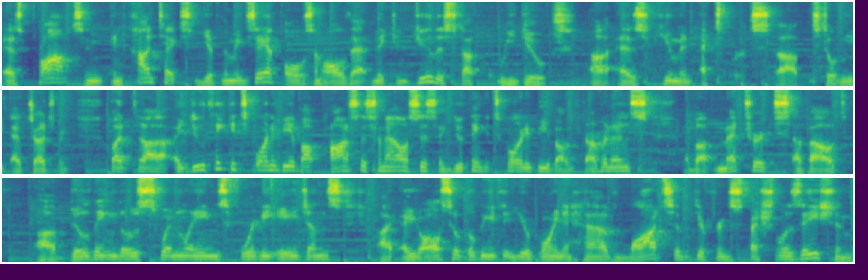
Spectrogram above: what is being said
as prompts and, and context and give them examples and all of that. And they can do the stuff that we do uh, as human experts. Uh, still need that judgment. But uh, I do think it's going to be about process analysis. I do think it's going to be about governance, about metrics, about uh, building those swim lanes for the agents. I, I also believe that you're going to have lots of different specialization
